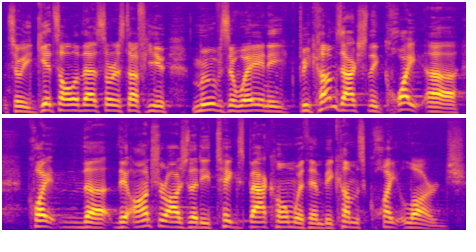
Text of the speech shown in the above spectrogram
And so he gets all of that sort of stuff. He moves away and he becomes actually quite, uh, quite the, the entourage that he takes back home with him becomes quite large.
